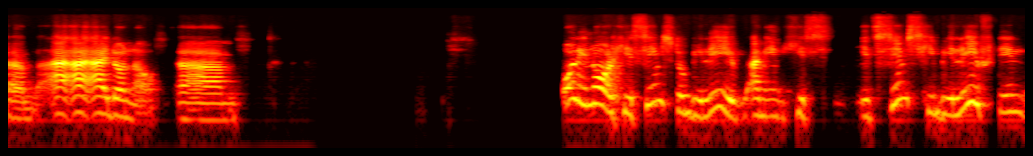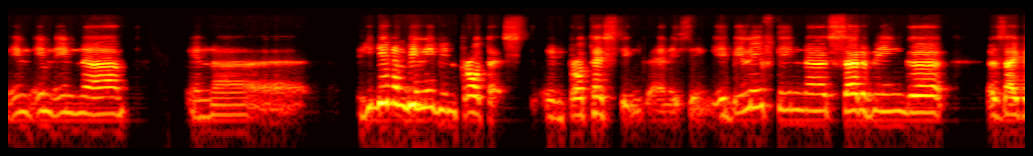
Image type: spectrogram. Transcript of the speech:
Um, I, I, I, don't know. Um, all in all, he seems to believe, I mean, he's, it seems he believed in, in, in, in uh, in uh, he didn't believe in protest, in protesting anything. He believed in uh, serving, uh, as I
